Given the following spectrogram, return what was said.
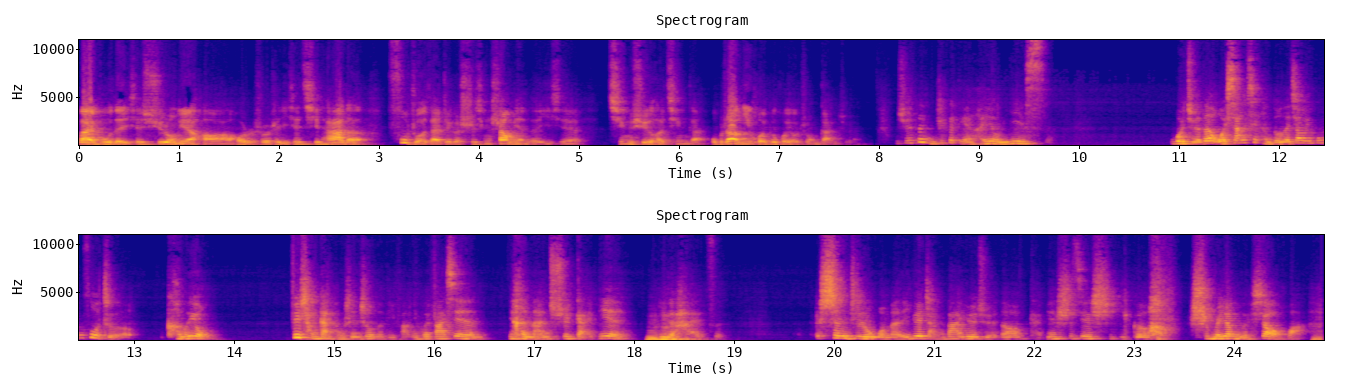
外部的一些虚荣也好啊，或者说是一些其他的附着在这个事情上面的一些情绪和情感。我不知道你会不会有这种感觉？我觉得你这个点很有意思。我觉得，我相信很多的教育工作者可能有非常感同身受的地方。你会发现，你很难去改变一个孩子，甚至我们越长大越觉得改变世界是一个 什么样的笑话。嗯，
